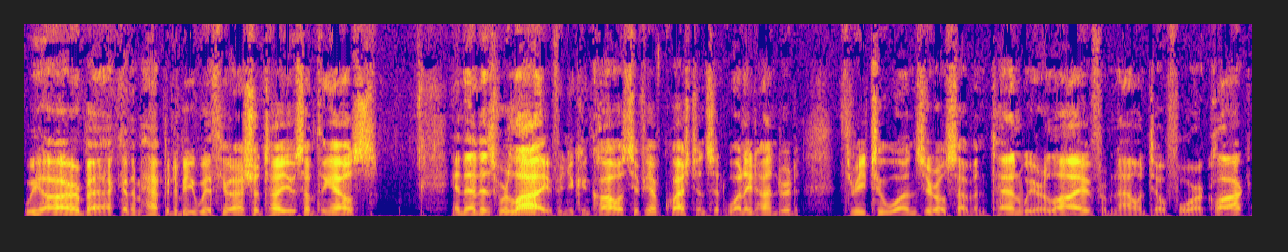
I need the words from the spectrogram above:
We are back, and I'm happy to be with you. I shall tell you something else, and that is we're live, and you can call us if you have questions at 1 800 321 0710. We are live from now until 4 o'clock.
